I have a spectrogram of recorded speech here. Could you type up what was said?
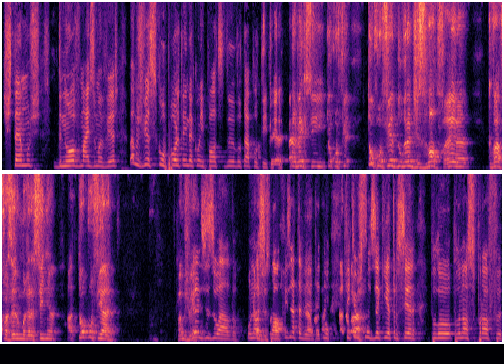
estamos de novo, mais uma vez. Vamos ver se com o Porto ainda com hipótese de lutar pelo título. Espero bem que sim, estou confiante, estou confiante do grande Jesualdo Ferreira que vá fazer uma gracinha. Ah, estou confiante. Vamos ver. Grande Jesualdo, o nosso Jesualdo. prof, exatamente. Então, ficamos todos aqui a torcer pelo, pelo nosso prof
